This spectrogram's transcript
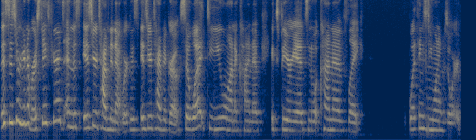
this is your university experience and this is your time to network. This is your time to grow. So what do you want to kind of experience and what kind of like what things do you want to absorb?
